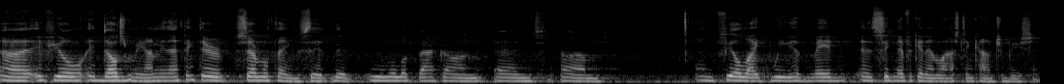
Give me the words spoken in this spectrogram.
uh, if you'll indulge me, I mean, I think there are several things that, that we will look back on and, um, and feel like we have made a significant and lasting contribution.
